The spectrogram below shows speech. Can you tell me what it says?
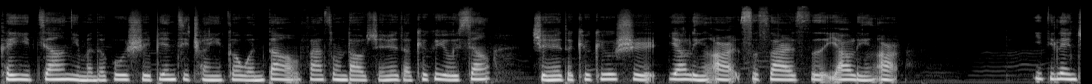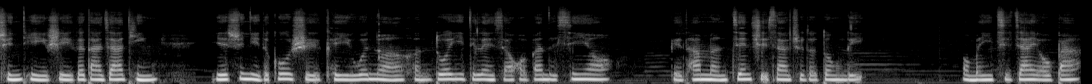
可以将你们的故事编辑成一个文档，发送到玄月的 QQ 邮箱。玄月的 QQ 是幺零二四四二四幺零二。异地恋群体是一个大家庭。也许你的故事可以温暖很多异地恋小伙伴的心哟，给他们坚持下去的动力。我们一起加油吧！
